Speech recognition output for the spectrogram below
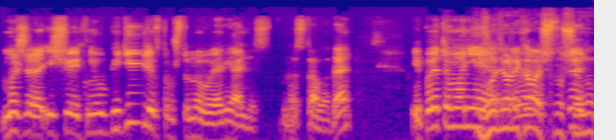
мы же еще их не убедили в том, что новая реальность настала, да? И поэтому они... Владимир э, Николаевич, слушай, ну,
